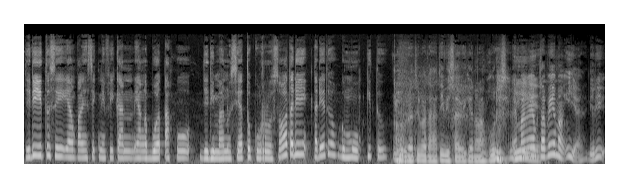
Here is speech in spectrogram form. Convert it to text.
jadi itu sih yang paling signifikan yang ngebuat aku jadi manusia tuh kurus oh tadi tadi tuh aku gemuk gitu Oh berarti patah hati bisa bikin orang kurus. Emang Iya. tapi emang iya. Jadi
